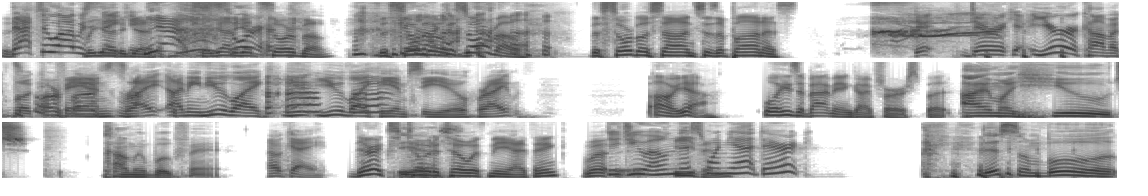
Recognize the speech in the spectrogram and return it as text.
that's who I was we got to thinking. get, Yes, we got to get Sorbo. The Go back to Sorbo, Sorbo. the Sorbo science is upon us. D- Derek, you're a comic book fan, right? I mean, you like you, you like the MCU, right? oh yeah. Well, he's a Batman guy first, but I'm a huge comic book fan. Okay. Derek's toe to Yes. toe with me. I think. What- Did you own this even. one yet, Derek? This some bull.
